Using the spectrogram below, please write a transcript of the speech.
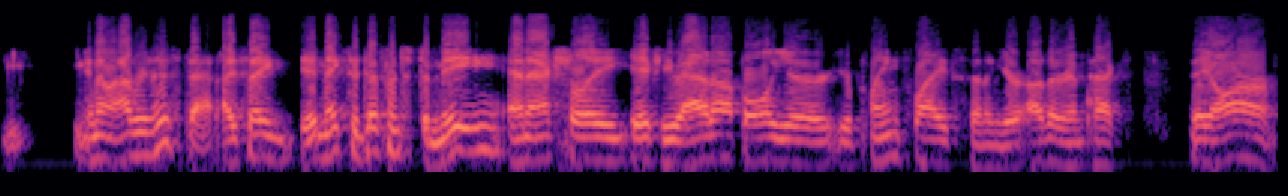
you know, I resist that. I say it makes a difference to me. And actually, if you add up all your your plane flights and your other impacts, they are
